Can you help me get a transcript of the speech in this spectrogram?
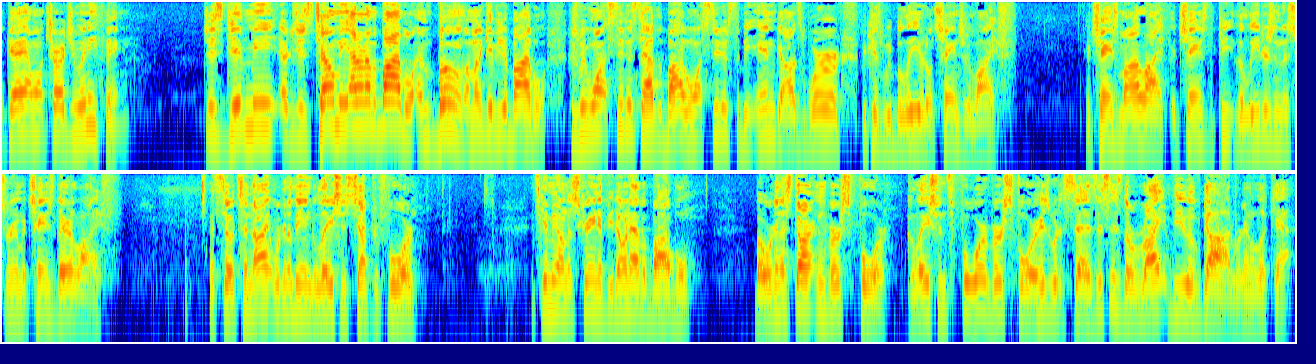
Okay? I won't charge you anything. Just give me, or just tell me I don't have a Bible, and boom, I'm going to give you a Bible. Because we want students to have the Bible, we want students to be in God's Word, because we believe it'll change your life. It changed my life. It changed the, the leaders in this room. It changed their life. And so tonight we're going to be in Galatians chapter 4. It's going to be on the screen if you don't have a Bible. But we're going to start in verse 4. Galatians 4, verse 4. Here's what it says. This is the right view of God we're going to look at.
